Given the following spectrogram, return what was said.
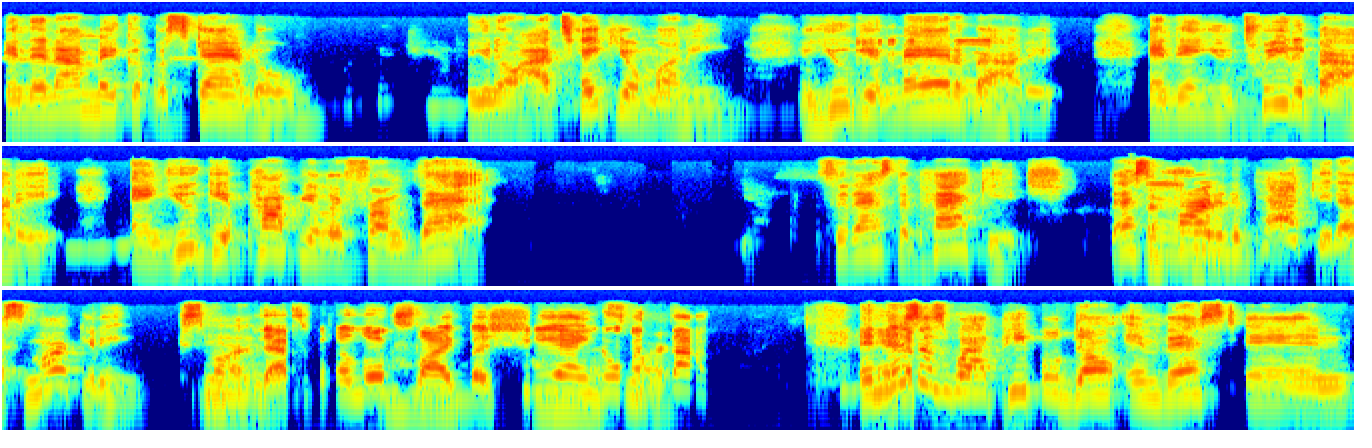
and then I make up a scandal. You know, I take your money and you get mad Mhm. about it. And then you tweet about it and you get popular from that. So that's the package. That's a Mm. part of the package. That's marketing. Smart. That's what it looks Mhm. like, but she ain't That's doing smart. something. And And this is why people don't invest in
